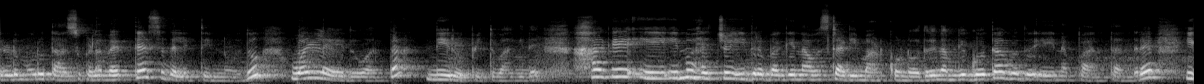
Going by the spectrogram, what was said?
ಎರಡು ಮೂರು ತಾಸುಗಳ ವ್ಯತ್ಯಾಸದಲ್ಲಿ ತಿನ್ನೋದು ಒಳ್ಳೆಯದು ಅಂತ ನಿರೂಪಿತವಾಗಿದೆ. ಹಾಗೆ ಈ ಇನ್ನೂ ಹೆಚ್ಚು ಇದರ ಬಗ್ಗೆ ನಾವು ಸ್ಟಡಿ ಮಾಡ್ಕೊಂಡು ಹೋದರೆ ನಮಗೆ ಗೊತ್ತಾಗೋದು ಏನಪ್ಪ ಅಂತಂದರೆ ಈ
